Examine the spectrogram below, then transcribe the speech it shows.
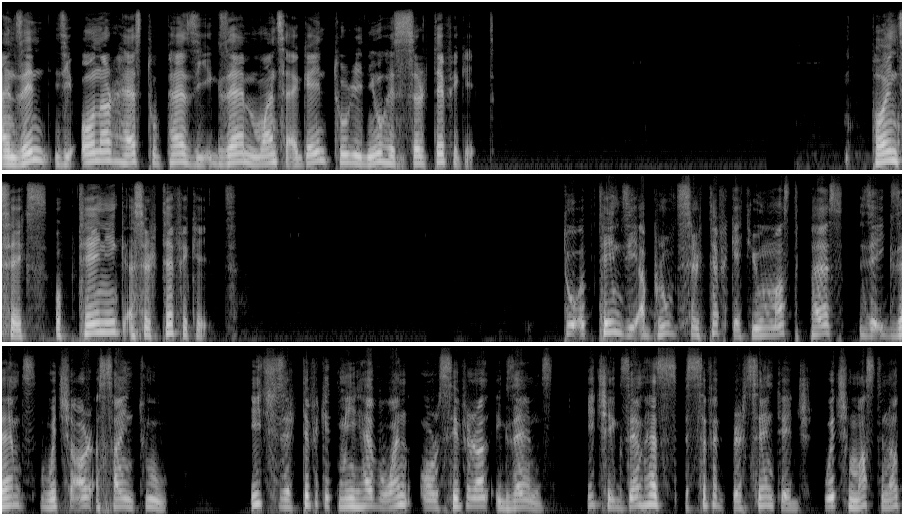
and then the owner has to pass the exam once again to renew his certificate. Point 6. Obtaining a certificate. To obtain the approved certificate, you must pass the exams which are assigned to. Each certificate may have one or several exams. Each exam has a specific percentage, which must not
